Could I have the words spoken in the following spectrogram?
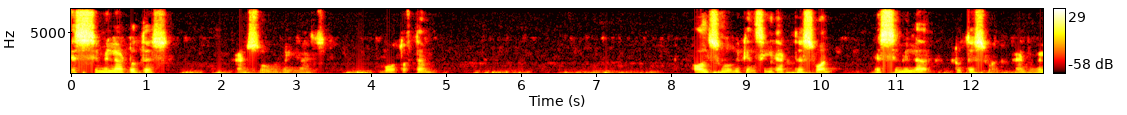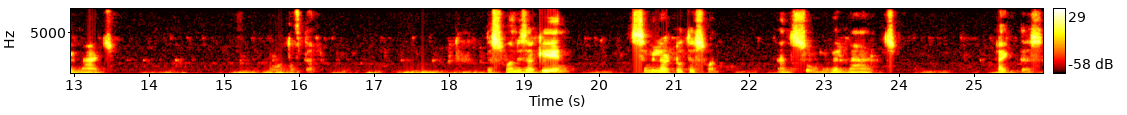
is similar to this. And so we'll match both of them also we can see that this one is similar to this one and we will match both of them. This one is again similar to this one and so we will match like this.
